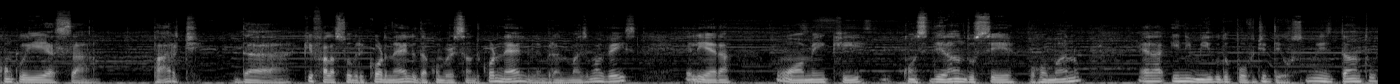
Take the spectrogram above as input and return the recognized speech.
concluir essa parte da que fala sobre Cornélio, da conversão de Cornélio, lembrando mais uma vez, ele era um homem que, considerando ser romano, era inimigo do povo de Deus. No entanto,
